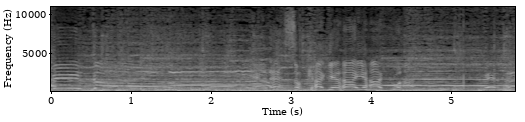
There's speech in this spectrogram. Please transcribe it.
vinto! E adesso cagherai acqua per tre.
